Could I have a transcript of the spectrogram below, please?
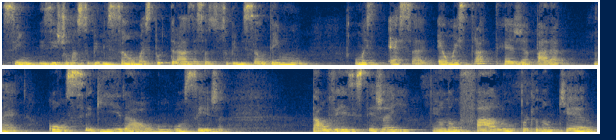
sim, existe uma submissão, mas por trás dessa submissão tem um, uma, essa é uma estratégia para, né, conseguir algo, ou seja, talvez esteja aí. Eu não falo porque eu não quero,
